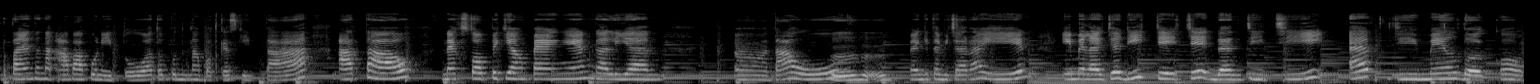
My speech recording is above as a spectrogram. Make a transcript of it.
pertanyaan tentang apa pun itu ataupun tentang podcast kita atau next topik yang pengen kalian tahu, Mhm. yang kita bicarain, email aja di cc dan cici at gmail.com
